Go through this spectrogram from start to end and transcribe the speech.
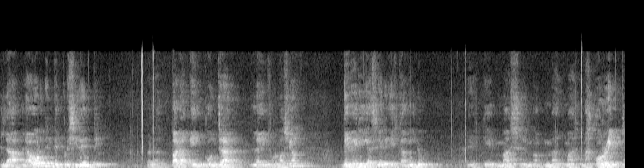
la, orden del presidente para encontrar la información debería ser el camino este, más, más, más, correcto.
